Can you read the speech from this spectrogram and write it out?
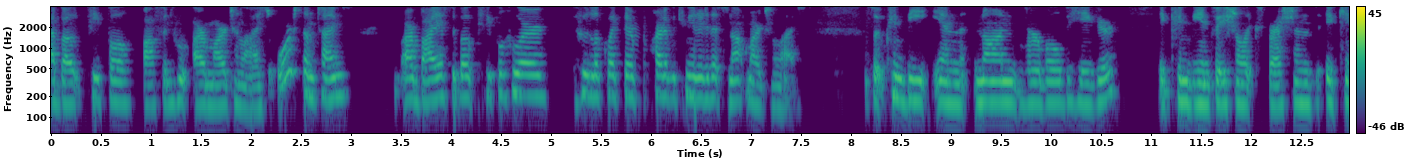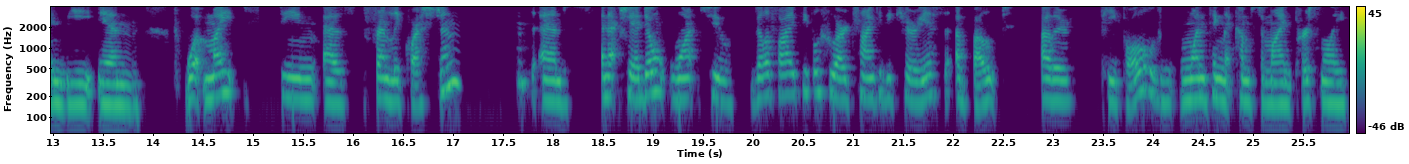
about people often who are marginalized or sometimes our bias about people who are who look like they're part of a community that's not marginalized so it can be in nonverbal behavior it can be in facial expressions it can be in what might seem as friendly questions and and actually i don't want to vilify people who are trying to be curious about other people. One thing that comes to mind personally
